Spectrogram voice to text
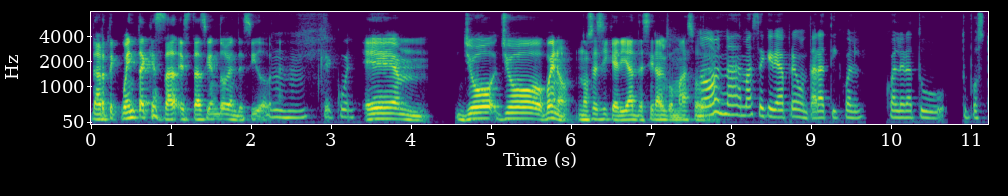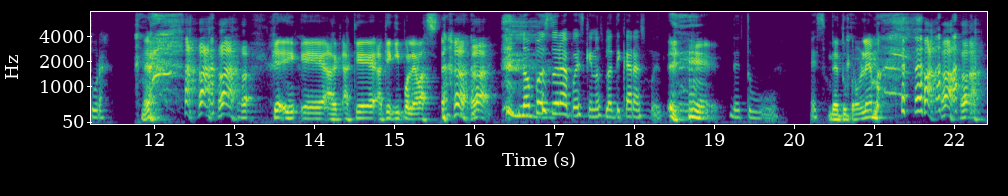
darte cuenta que está, estás siendo bendecido. ¿verdad? Ujú, Qué cool. Em, yo, yo, bueno, no sé si querías decir algo más sobre... No, nada más te quería preguntar a ti cuál, cuál era tu, tu postura. ¿Qué, eh, a, a qué, ¿A qué equipo le vas? No postura, pues que nos platicaras, pues, de, de tu... Eso. de tu problema.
